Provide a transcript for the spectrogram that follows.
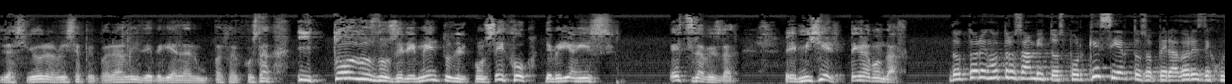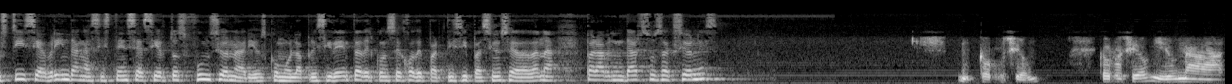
la señora no está preparada y debería dar un paso al costado. Y todos los elementos del Consejo deberían irse. Esta es la verdad. Eh, Michelle, tenga la bondad. Doctor, en otros ámbitos, ¿por qué ciertos operadores de justicia brindan asistencia a ciertos funcionarios, como la presidenta del Consejo de Participación Ciudadana, para brindar sus acciones? Corrupción, corrupción y una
